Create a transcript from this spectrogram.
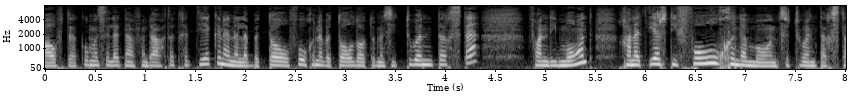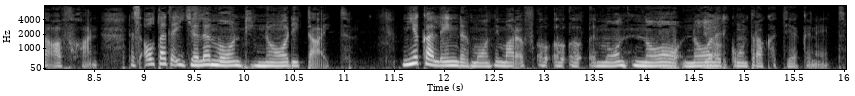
11de. Kom ons sê hulle het nou vandag dit geteken en hulle betaal volgende betaaldatum is die 20ste van die maand, gaan dit eers die volgende maand se 20ste afgaan. Dis altyd 'n hele maand na die tyd. Nie 'n kalendermaand nie, maar 'n maand na na hulle ja. die kontrak geteken het.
